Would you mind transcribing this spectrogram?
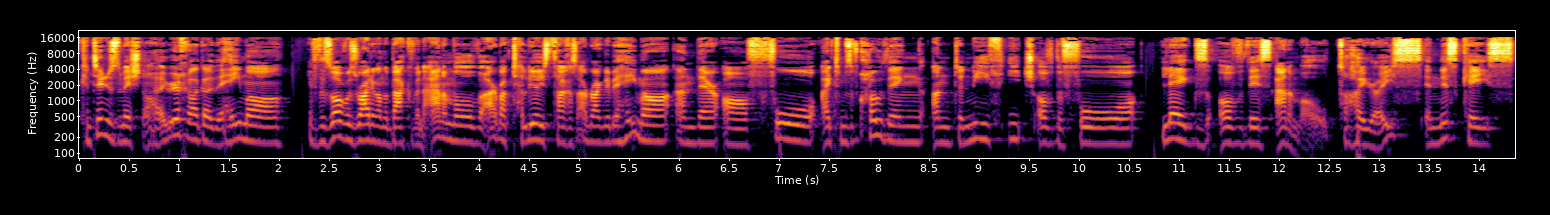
Continues the Mishnah. If the Zov was riding on the back of an animal, the Tachas and there are four items of clothing underneath each of the four legs of this animal. In this case,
